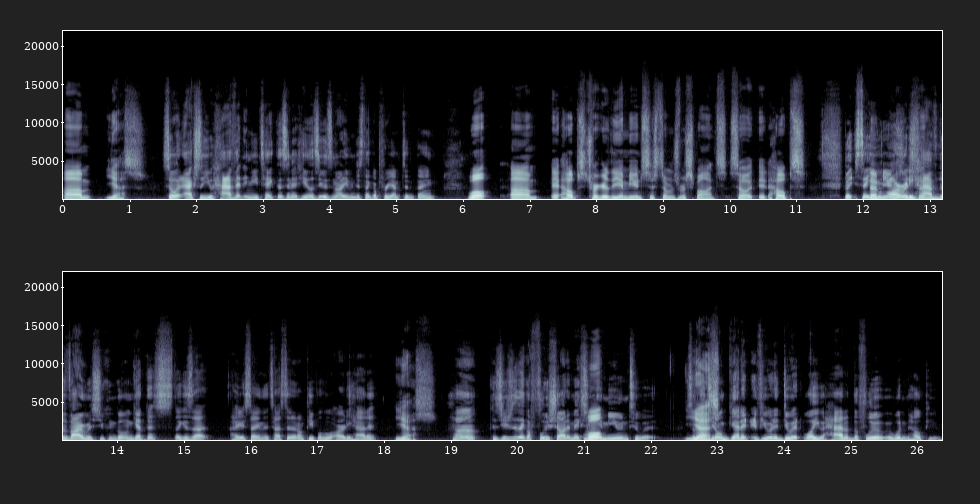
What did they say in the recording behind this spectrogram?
um. Yes. So it actually you have it and you take this and it heals you. It's not even just like a preemptive thing. Well, um, it helps trigger the immune system's response. So it, it helps. But say you already system. have the virus, you can go and get this. Like, is that how you're saying they tested it on people who already had it? Yes. Huh? Because usually, like a flu shot, it makes you Well, immune to it. So yes. that you don't get it. If you were to do it while you had the flu, it wouldn't help you.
